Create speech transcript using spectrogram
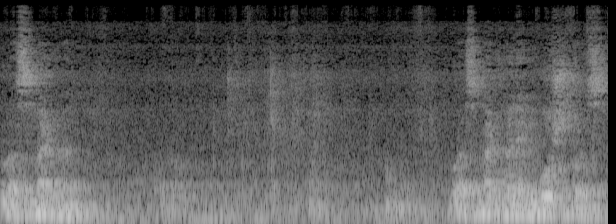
Burası merdiven. Burası merdiven evi, boşluk burası.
